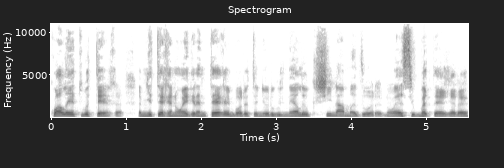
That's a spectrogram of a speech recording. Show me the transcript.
qual é a tua terra. A minha terra não é grande terra, embora eu tenha orgulho nela. Eu cresci na Amadora. Não é assim uma terra, né?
